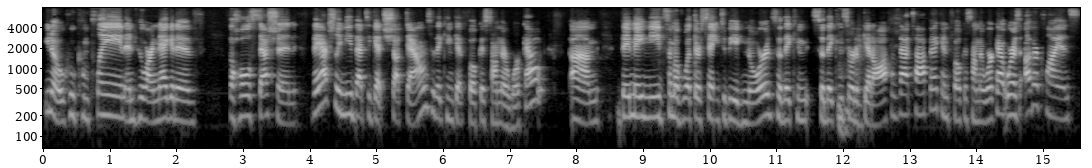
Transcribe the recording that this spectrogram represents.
you know who complain and who are negative the whole session, they actually need that to get shut down so they can get focused on their workout. Um, they may need some of what they're saying to be ignored so they can so they can mm-hmm. sort of get off of that topic and focus on their workout. Whereas other clients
